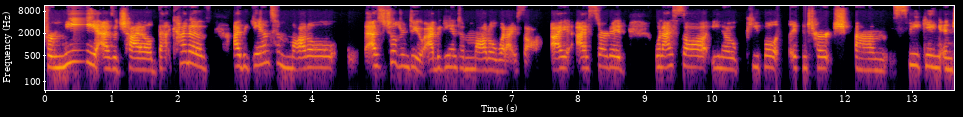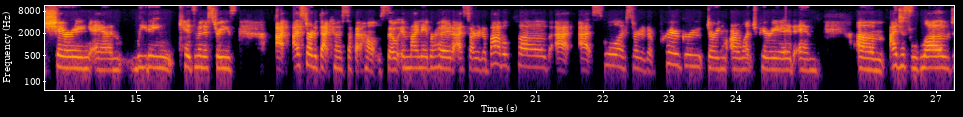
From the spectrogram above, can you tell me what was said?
for me as a child, that kind of I began to model as children do. I began to model what I saw. I I started when I saw, you know, people in church um, speaking and sharing and leading kids ministries, I, started that kind of stuff at home. So in my neighborhood, I started a Bible club. At, at school, I started a prayer group during our lunch period. And um, I just loved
